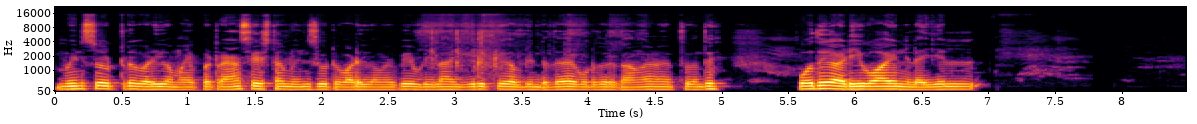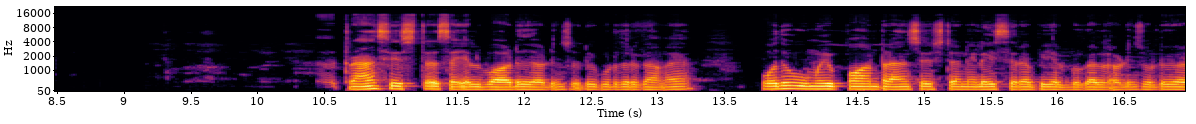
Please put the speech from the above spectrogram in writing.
மின்சுற்று வடிவமைப்பு. டிரான்சிஸ்டர் மின்சுற்று வடிவமைப்பு இப்படிலாம் இருக்குது அப்படின்றத கொடுத்துருக்காங்க. அடுத்து வந்து பொது அடிவாய் நிலையில் டிரான்சிஸ்டர் செயல்பாடு அப்படின்னு சொல்லிட்டு கொடுத்துருக்காங்க. பொது உமிழ்ப்பான் டிரான்சிஸ்டர் நிலை சிறப்பியல்புகள் அப்படின்னு சொல்லிட்டு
